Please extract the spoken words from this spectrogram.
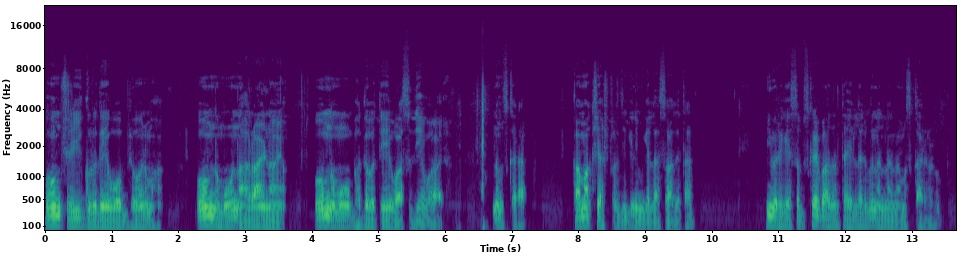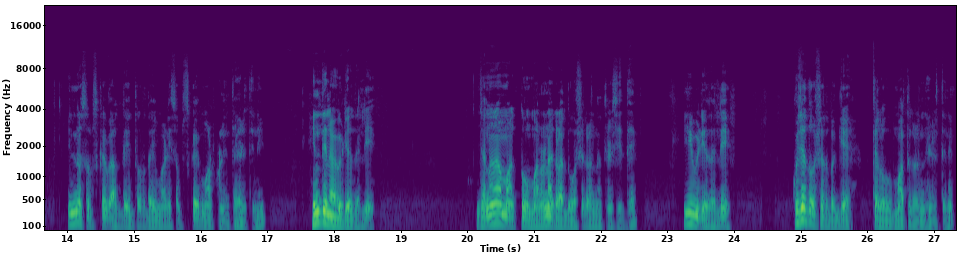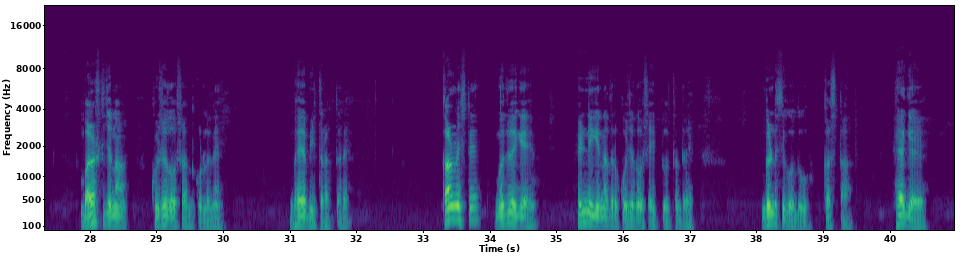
ಓಂ ಶ್ರೀ ಗುರುದೇವೋಭ್ಯೋ ನಮಃ. ಓಂ ನಮೋ ನಾರಾಯಣಾಯ. ಓಂ ನಮೋ ಭಗವತೆ ವಾಸುದೇವಾಯ. ನಮಸ್ಕಾರ. ಕಾಮಾಕ್ಷಿ ಅಷ್ಟ್ರಜಿಗೆ ನಿಮಗೆಲ್ಲ ಸ್ವಾಗತ. ಇವರಿಗೆ ಸಬ್ಸ್ಕ್ರೈಬ್ ಆದಂಥ ಎಲ್ಲರಿಗೂ ನನ್ನ ನಮಸ್ಕಾರಗಳು. ಇನ್ನೂ ಸಬ್ಸ್ಕ್ರೈಬ್ ಆಗದೇ ಇದ್ದವರು ದಯಮಾಡಿ ಸಬ್ಸ್ಕ್ರೈಬ್ ಮಾಡ್ಕೊಳ್ಳಿ ಅಂತ ಹೇಳ್ತೀನಿ. ಹಿಂದಿನ ವಿಡಿಯೋದಲ್ಲಿ ಜನನ ಮತ್ತು ಮರಣಗಳ ದೋಷಗಳನ್ನು ತಿಳಿಸಿದ್ದೆ. ಈ ವಿಡಿಯೋದಲ್ಲಿ ಕುಜದೋಷದ ಬಗ್ಗೆ ಕೆಲವು ಮಾತುಗಳನ್ನು ಹೇಳ್ತೀನಿ. ಭಾಳಷ್ಟು ಜನ ಕುಜದೋಷ ಅಂದ ಕೂಡಲೇ ಭಯಭೀತರಾಗ್ತಾರೆ. ಕಾರಣ ಇಷ್ಟೇ, ಮದುವೆಗೆ ಹೆಣ್ಣಿಗೆ ಏನಾದರೂ ಕುಜದೋಷ ಇತ್ತು ಅಂತಂದರೆ ಗಂಡು ಸಿಗೋದು ಕಷ್ಟ, ಹೇಗೆ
